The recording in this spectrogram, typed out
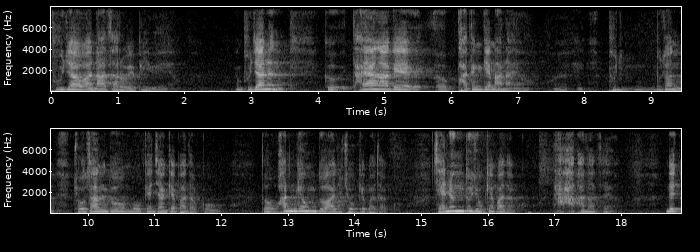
부자와 나사로의 비유예요. 부자는 그 다양하게 어, 받은 게 많아요. 우선 조상도 뭐 괜찮게 받았고 또 환경도 아주 좋게 받았고 재능도 좋게 받았고 다 받았어요. 근데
